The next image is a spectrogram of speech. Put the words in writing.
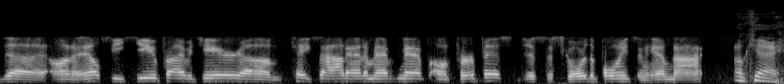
the on an LCQ privateer um, takes out Adam Enticknap on purpose just to score the points and him not? Okay,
